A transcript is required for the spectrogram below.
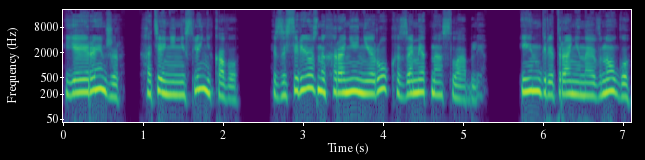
Я и Рейнджер, хотя и не несли никого, из-за серьезных ранений рук заметно ослабли. Ингрид, раненая в ногу,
